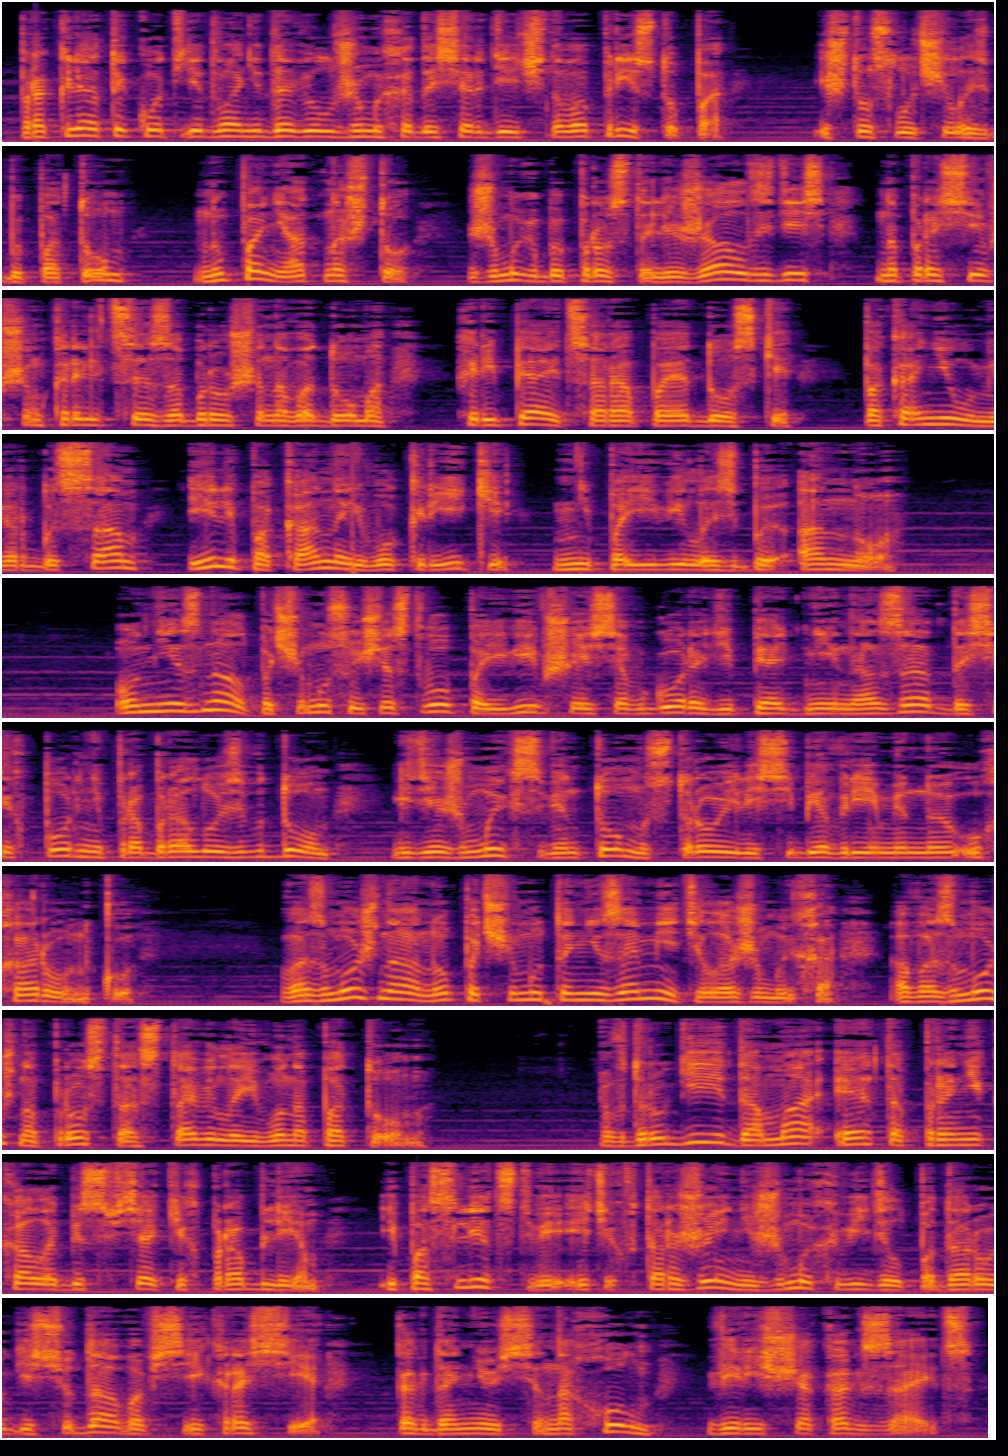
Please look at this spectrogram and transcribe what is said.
Проклятый кот едва не довел Жмыха до сердечного приступа. И что случилось бы потом? Ну, понятно, что – Жмых бы просто лежал здесь, на просевшем крыльце заброшенного дома, хрипя и царапая доски, пока не умер бы сам или пока на его крики не появилось бы оно. Он не знал, почему существо, появившееся в городе пять дней назад, до сих пор не пробралось в дом, где жмых с винтом устроили себе временную ухоронку. Возможно, оно почему-то не заметило жмыха, а возможно, просто оставило его на потом. В другие дома это проникало без всяких проблем, и последствия этих вторжений Жмых видел по дороге сюда во всей красе, когда несся на холм, вереща как заяц.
